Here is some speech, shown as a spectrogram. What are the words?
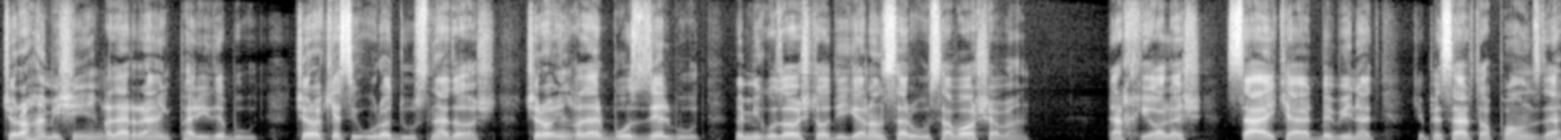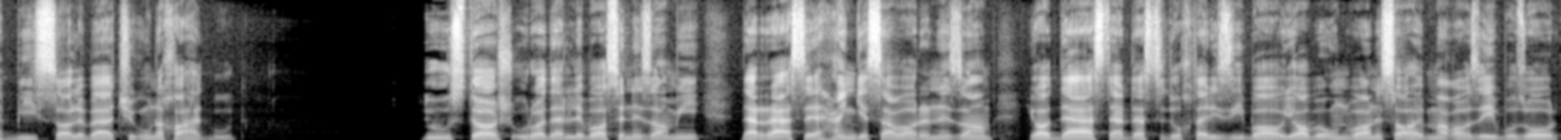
چرا همیشه اینقدر رنگ پریده بود؟ چرا کسی او را دوست نداشت؟ چرا اینقدر بزدل بود و میگذاشت تا دیگران سر او سوار شوند؟ در خیالش سعی کرد ببیند که پسر تا پانزده 20 سال بعد چگونه خواهد بود. دوست داشت او را در لباس نظامی در رأس هنگ سوار نظام یا دست در دست دختری زیبا یا به عنوان صاحب مغازه بزرگ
